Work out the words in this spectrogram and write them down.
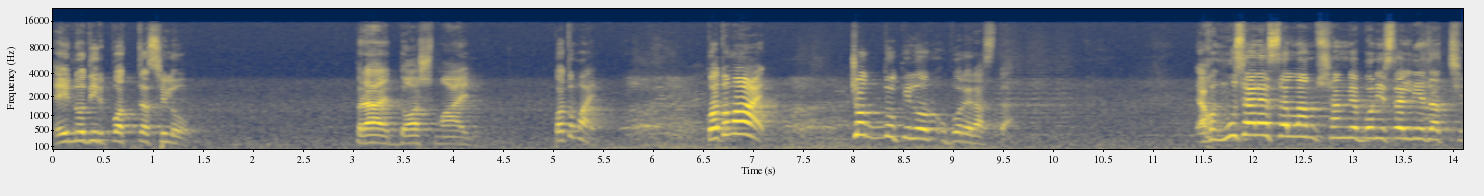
এই নদীর পথটা ছিল প্রায় দশ মাইল। কত মাইল? কত মাইল? চোদ্দ কিলোর উপরে রাস্তা। এখন মুসা আলাইসাল্লাম সামনে বন ইসরায়েল নিয়ে যাচ্ছে।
